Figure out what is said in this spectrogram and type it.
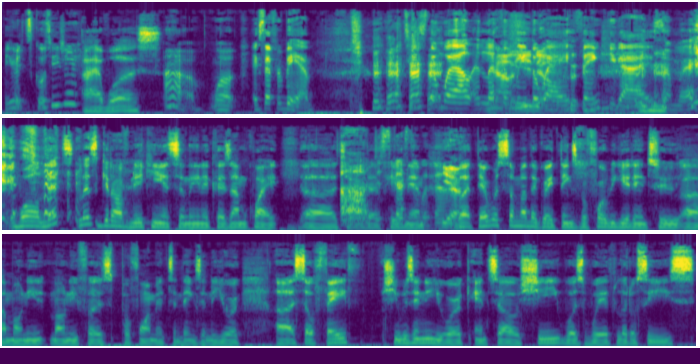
You're a school teacher? I was. Oh well, except for Bam. Teach them well and let Now them lead the know. way. Thank you guys so much. Well, let's let's get off Nicci and Syleena because I'm quite uh, tired of hearing them. them. Yeah. But there were some other great things before we get into uh, Moni- Monifah's performance and things in New York. Uh, so Faith, she was in New York, and so she was with Little Cease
